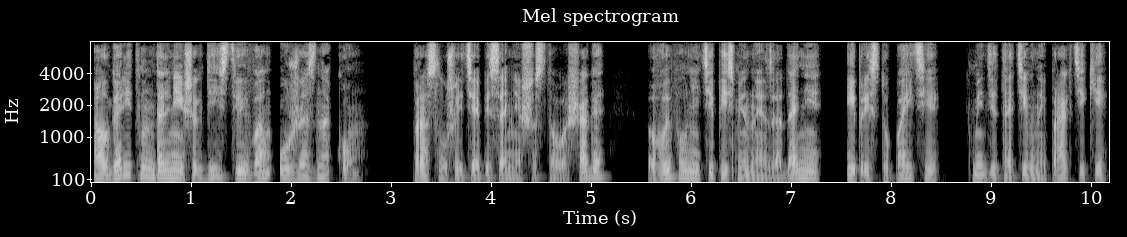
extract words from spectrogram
Алгоритм дальнейших действий вам уже знаком. Прослушайте описание шестого шага, выполните письменное задание и приступайте к медитативной практике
